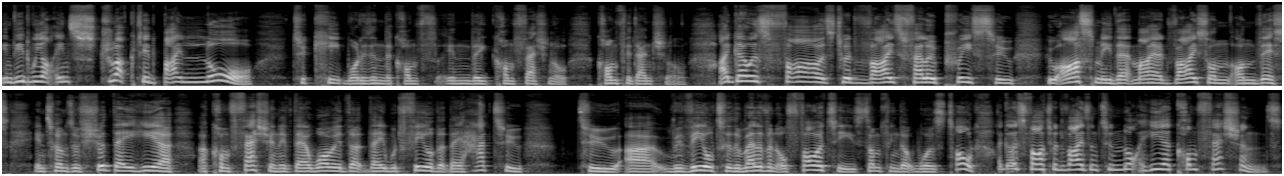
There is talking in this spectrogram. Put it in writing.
Indeed, we are instructed by law to keep what is in the conf- in the confessional confidential. I go as far as to advise fellow priests who who ask me that my advice on on this in terms of should they hear a confession if they're worried that they would feel that they had to to uh, reveal to the relevant authorities something that was told. I go as far to advise them to not hear confessions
